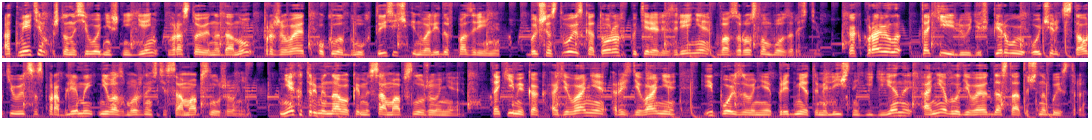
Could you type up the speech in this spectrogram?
Отметим, что на сегодняшний день в Ростове-на-Дону проживает около 2000 инвалидов по зрению, большинство из которых потеряли зрение во взрослом возрасте. Как правило, такие люди в первую очередь сталкиваются с проблемой невозможности самообслуживания. Некоторыми навыками самообслуживания, такими как одевание, раздевание и пользование предметами личной гигиены, они овладевают достаточно быстро.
